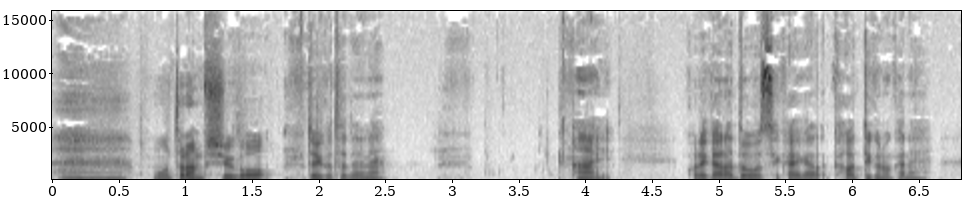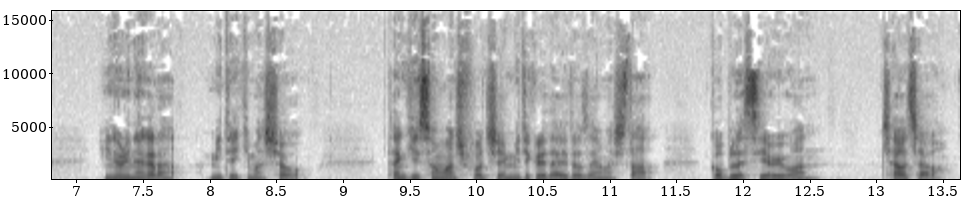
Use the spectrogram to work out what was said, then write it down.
もうトランプ集合ということでね。はい。これからどう世界が変わっていくのかね。祈りながら見ていきましょう。Thank you so much for watching. 見てくれてありがとうございました。God bless you everyone. チャオチャオ。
